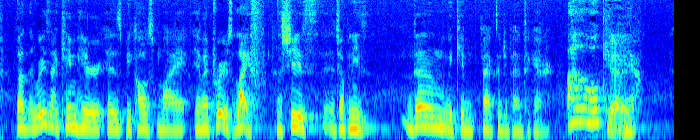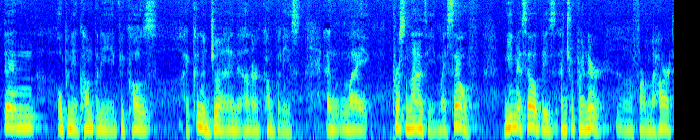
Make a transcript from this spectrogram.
but the reason I came here is because my in my previous life, she is Japanese. Then we came back to Japan together. Oh, okay. Yeah then opening a company because I couldn't join any other companies. And my personality, myself, me myself is entrepreneur uh, from my heart.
